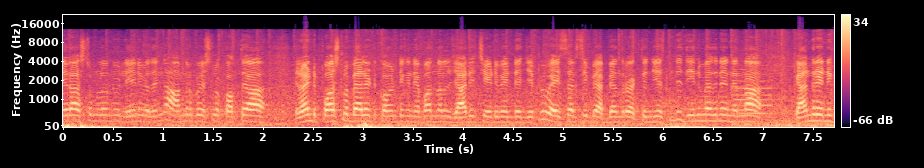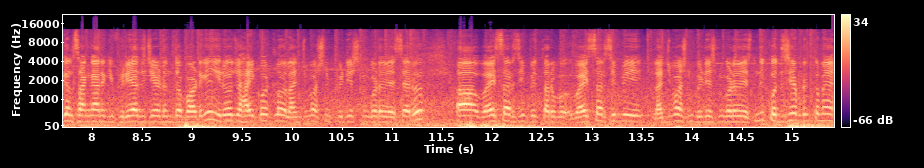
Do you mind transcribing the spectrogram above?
ఏ రాష్ట్రంలోనూ లేని విధంగా ఆంధ్రప్రదేశ్లో కొత్తగా ఇలాంటి పోస్టల్ బ్యాలెట్ కౌంటింగ్ నిబంధనలు జారీ చేయడం ఏంటని చెప్పి వైఎస్ఆర్సీపీ అభ్యంతరం వ్యక్తం చేసింది. దీని మీదనే నిన్న కేంద్ర ఎన్నికల సంఘానికి ఫిర్యాదు చేయడంతో పాటుగా ఈరోజు హైకోర్టులో లంచ్ మోషన్ పిటిషన్ కూడా వేశారు. వైఎస్ఆర్సీపీ తరపు వైఎస్ఆర్సీపీ లంచ్ మోషన్ పిటిషన్ కూడా వేసింది. కొద్దిసేపు క్రితమే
